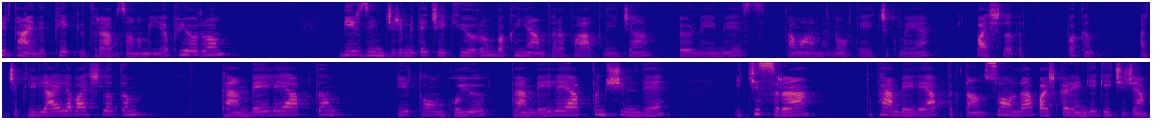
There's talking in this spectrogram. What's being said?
Bir tane de tekli trabzanımı yapıyorum. Bir zincirimi de çekiyorum. Bakın yan tarafa atlayacağım. Örneğimiz tamamen ortaya çıkmaya başladı. Bakın açık lila ile başladım. Pembe ile yaptım. Bir ton koyu pembe ile yaptım. Şimdi iki sıra bu pembe ile yaptıktan sonra başka renge geçeceğim.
